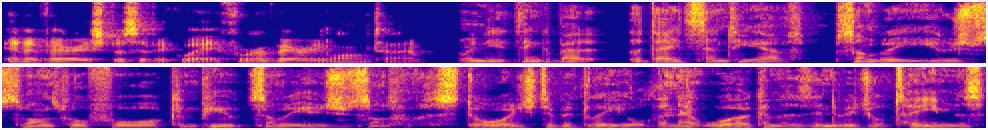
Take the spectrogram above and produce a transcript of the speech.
in a very specific way for a very long time. When you think about a data center, you have somebody who's responsible for compute, somebody who's responsible for storage, typically, or the network, and there's individual teams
